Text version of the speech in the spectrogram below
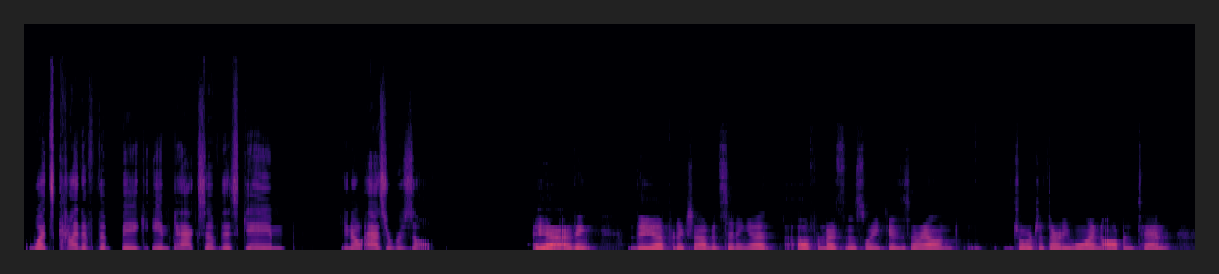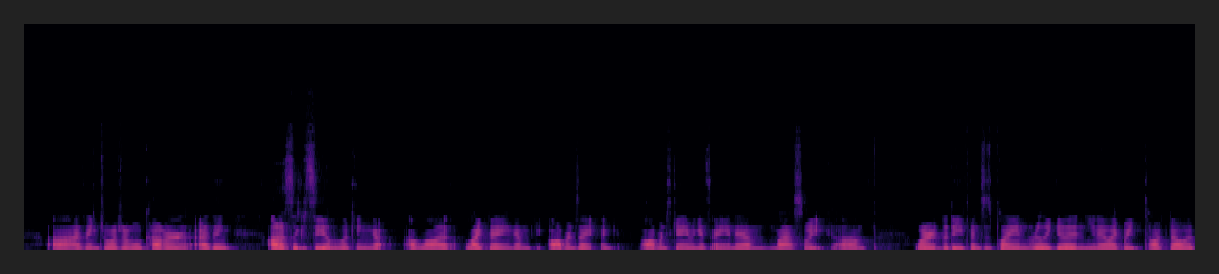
what's kind of the big impacts of this game, you know, as a result? Yeah, I think the uh, prediction I've been sitting at uh, for most of this week is around Georgia 31, Auburn 10. Uh, I think Georgia will cover. I think honestly could see it looking a lot like the A&M Auburn's Auburn's game against A&M last week. Um, where the defense is playing really good. You know, like we talked about with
